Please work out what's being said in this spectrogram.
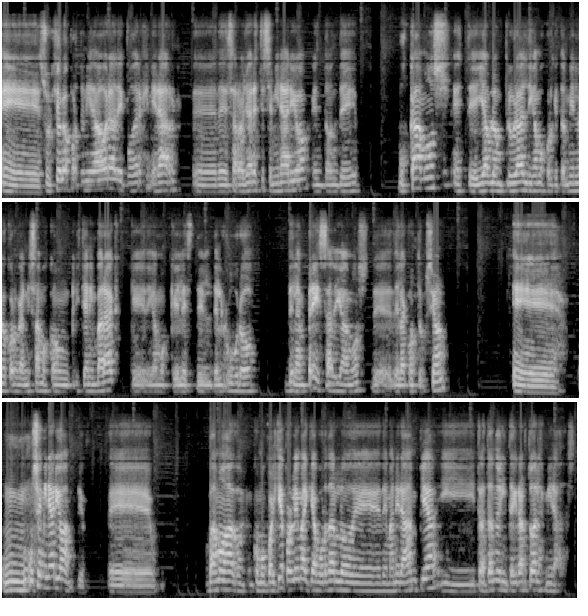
eh, surgió la oportunidad ahora de poder generar, eh, de desarrollar este seminario en donde buscamos, este, y hablo en plural, digamos, porque también lo organizamos con Cristian Imbarak, que digamos que él es del, rubro de la empresa, digamos, de, la construcción, un, un, seminario amplio, vamos a, como cualquier problema, hay que abordarlo de, manera amplia y tratando de integrar todas las miradas.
